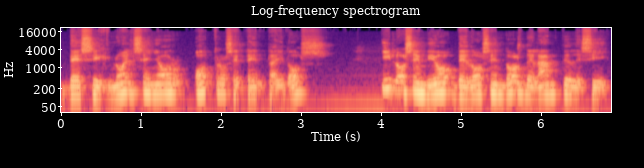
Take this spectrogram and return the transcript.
designó el Señor otros setenta y los envió de dos en dos delante de sí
